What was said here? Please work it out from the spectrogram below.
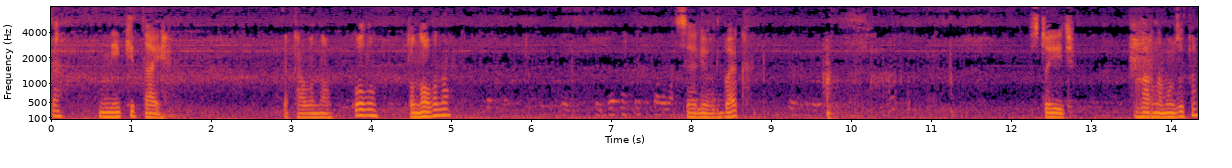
Це не Китай. Така вона в колу, тонована. Це ліфтбек. Стоїть гарна музика.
